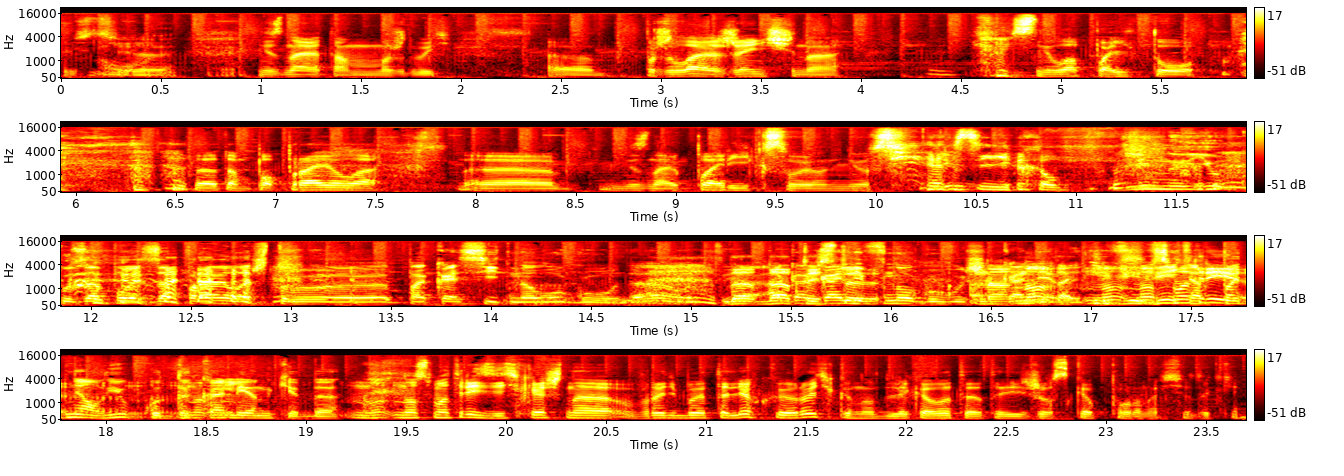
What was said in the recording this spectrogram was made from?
То есть, э, не знаю, там, может быть, э, пожилая женщина сняла пальто, да, там поправила, э, не знаю, парик свой он нес, съехал. Длинную юбку за пояс заправила, чтобы покосить на лугу, да? Да, да, а то есть ты- ногу выше колена. Ну, ну, ветер поднял юбку до ну, коленки, да. Но, но смотри, здесь, конечно, вроде бы это легкая эротика, но для кого-то это и жесткое порно все-таки.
